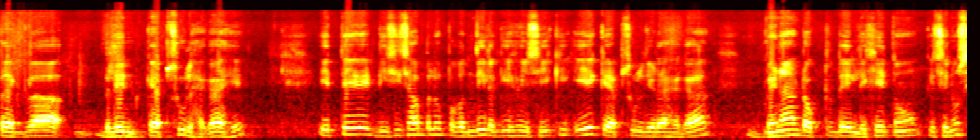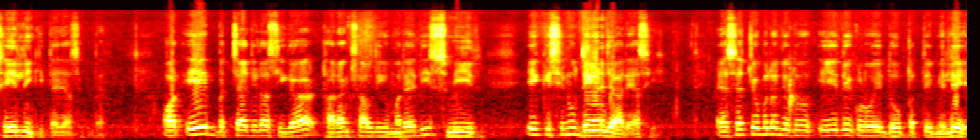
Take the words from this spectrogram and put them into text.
ਪ੍ਰੈਗਰਾ ਬਲਿਨ ਕੈਪਸੂਲ ਹੈਗਾ ਇਹ, ਇੱਥੇ ਡੀਸੀ ਸਾਹਿਬ ਵੱਲੋਂ ਪਾਬੰਦੀ ਲੱਗੀ ਹੋਈ ਸੀ ਕਿ ਇਹ ਕੈਪਸੂਲ ਜਿਹੜਾ ਹੈਗਾ ਬਿਨਾਂ ਡਾਕਟਰ ਦੇ ਲਿਖੇ ਤੋਂ ਕਿਸੇ ਨੂੰ ਸੇਲ ਨਹੀਂ ਕੀਤਾ ਜਾ ਸਕਦਾ। ਔਰ ਇਹ ਬੱਚਾ ਜਿਹੜਾ ਸੀਗਾ 18 ਕੁ ਸਾਲ ਦੀ ਉਮਰ ਹੈ, ਇਹਦੀ ਸਮੀਰ, ਇਹ ਕਿਸੇ ਨੂੰ ਦੇਣ ਜਾ ਰਿਹਾ ਸੀ। ਐਸਐਚਓ ਵੱਲੋਂ ਜਦੋਂ ਇਹਦੇ ਕੋਲੋਂ ਇਹ ਦੋ ਪੱਤੇ ਮਿਲੇ,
